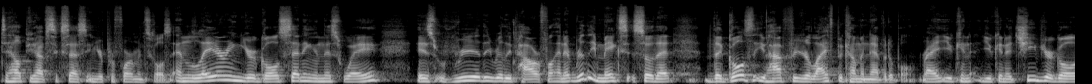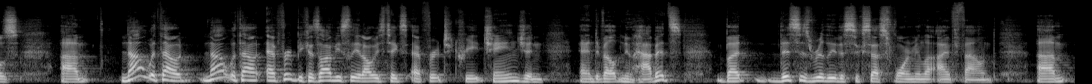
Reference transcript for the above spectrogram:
to help you have success in your performance goals. And layering your goal setting in this way is really, really powerful. And it really makes it so that the goals that you have for your life become inevitable, right? You can you can achieve your goals um, not without not without effort because obviously it always takes effort to create change and and develop new habits but this is really the success formula i've found. Um,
